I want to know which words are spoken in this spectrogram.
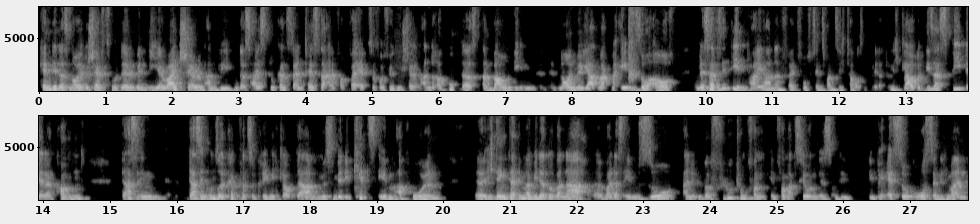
kennt ihr das neue Geschäftsmodell, wenn die ihr Ridesharing anbieten? Das heißt, du kannst deinen Tesla einfach per App zur Verfügung stellen, ein anderer bucht das, dann bauen die einen 9 Milliarden Markt mal eben so auf. Und deshalb sind die in ein paar Jahren dann vielleicht 15.000, 20.000 wert. Und ich glaube, dieser Speed, der da kommt, das in, das in unsere Köpfe zu kriegen, ich glaube, da müssen wir die Kids eben abholen. Äh, ich denke da immer wieder drüber nach, äh, weil das eben so eine Überflutung von Informationen ist und die, die PS so groß sind. Ich meine,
